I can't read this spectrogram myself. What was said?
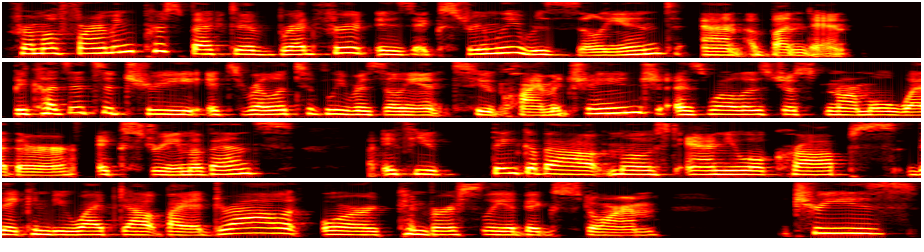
From a farming perspective, breadfruit is extremely resilient and abundant because it's a tree, it's relatively resilient to climate change as well as just normal weather extreme events. If you think about most annual crops, they can be wiped out by a drought or conversely a big storm. Trees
